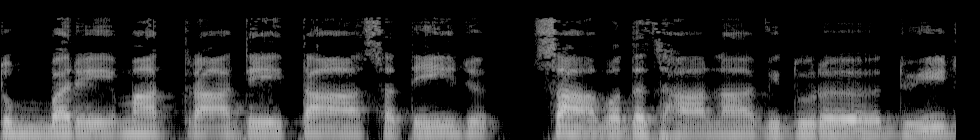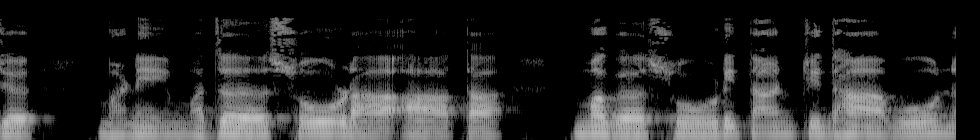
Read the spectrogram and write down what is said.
तुंबरे मात्रा देता सतेज। सावध झाला विदुर द्विज। म्हणे मज सोडा आता। मग सोडितांची धावून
